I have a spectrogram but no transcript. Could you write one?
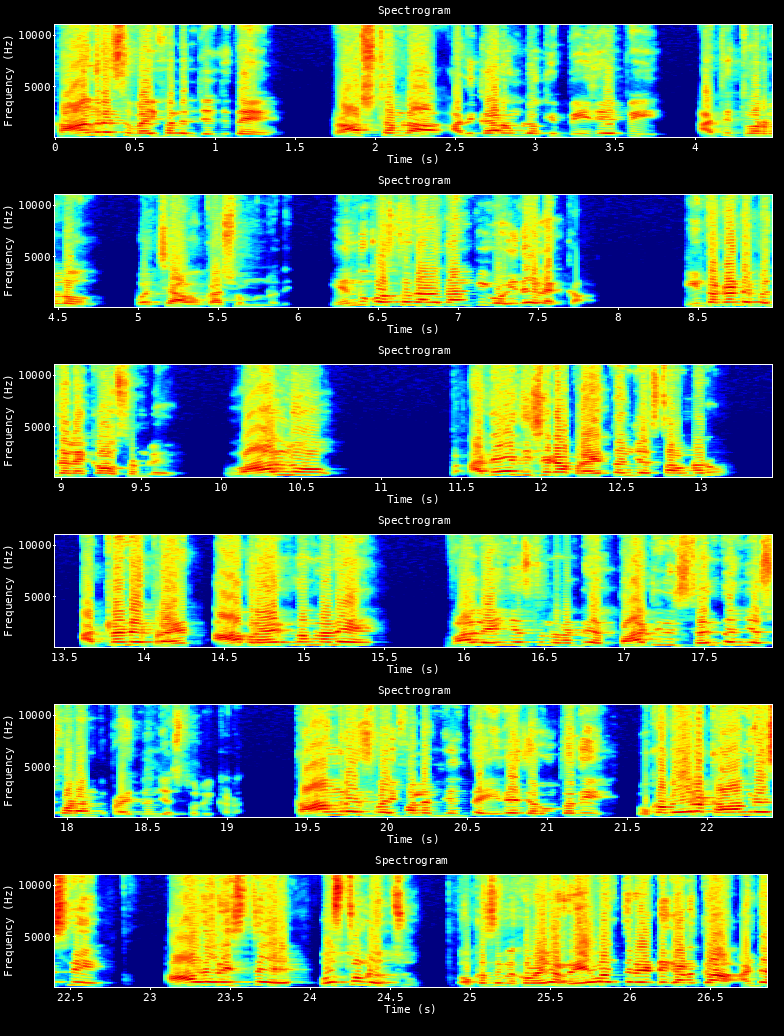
కాంగ్రెస్ వైఫల్యం చెందితే రాష్ట్రంలో అధికారంలోకి బీజేపీ అతి త్వరలో వచ్చే అవకాశం ఉన్నది. ఎందుకు వస్తుంది అనే దానికి ఇదే లెక్క. ఇంతకంటే పెద్ద లెక్క అవసరం లేదు. వాళ్ళు అదే దిశగా ప్రయత్నం చేస్తా ఉన్నారు. అట్లనే ప్రయ ఆ ప్రయత్నంలోనే వాళ్ళు ఏం చేస్తున్నారు అంటే పార్టీని స్ట్రెంగ్ చేసుకోవడానికి ప్రయత్నం చేస్తున్నారు ఇక్కడ. కాంగ్రెస్ వైఫల్యం చెందితే ఇదే జరుగుతుంది. ఒకవేళ కాంగ్రెస్ని ఆదరిస్తే వస్తుండొచ్చు. ఒకసారి ఒకవేళ రేవంత్ రెడ్డి గనక అంటే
